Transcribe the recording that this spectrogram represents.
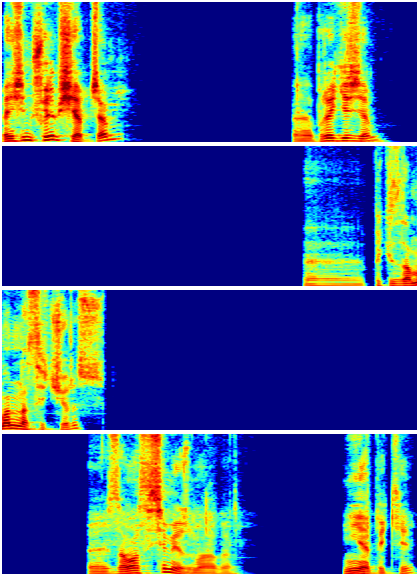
Ben şimdi şöyle bir şey yapacağım. Ee, buraya gireceğim. Peki zaman nasıl seçiyoruz? Ee, zaman seçemiyoruz mu abi? Niye peki?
